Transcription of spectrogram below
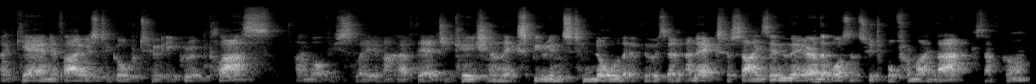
again, if I was to go to a group class, I'm obviously, I have the education and the experience to know that if there was an, an exercise in there that wasn't suitable for my back, because I've got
